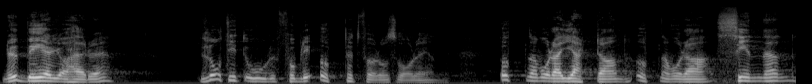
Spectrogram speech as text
Nu ber jag Herre, låt ditt ord få bli öppet för oss var och en. Öppna våra hjärtan, öppna våra sinnen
